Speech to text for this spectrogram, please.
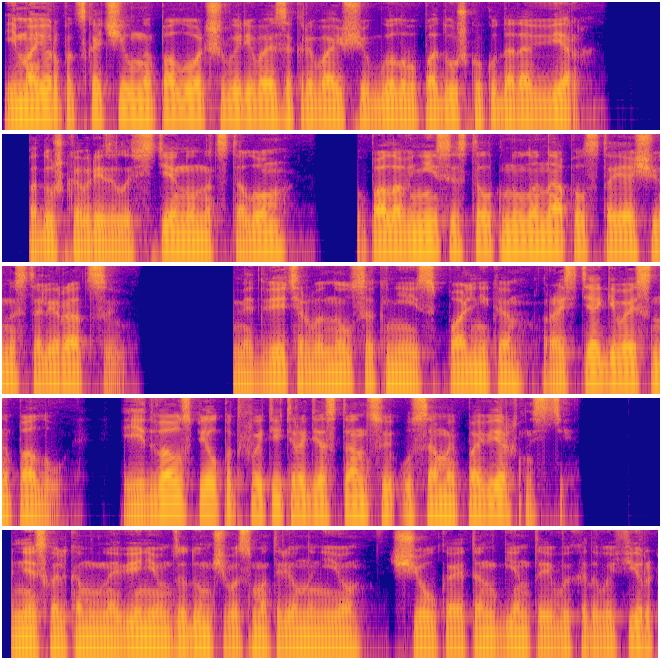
и майор подскочил на полу, отшвыривая закрывающую голову подушку куда-то вверх. Подушка врезалась в стену над столом, упала вниз и столкнула на пол стоящую на столе рацию. Медведь рванулся к ней из спальника, растягиваясь на полу, и едва успел подхватить радиостанцию у самой поверхности. Несколько мгновений он задумчиво смотрел на нее, щелкая тангентой выхода в эфир,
